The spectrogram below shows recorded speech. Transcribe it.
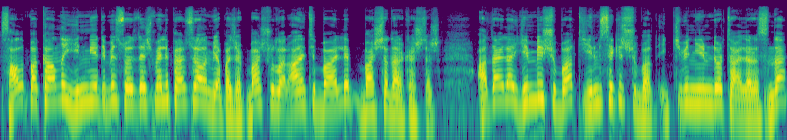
Sağlık Bakanlığı 27 bin sözleşmeli personel alım yapacak. Başvurular an itibariyle başladı arkadaşlar. Adaylar 21 Şubat 28 Şubat 2024 tarihleri arasında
